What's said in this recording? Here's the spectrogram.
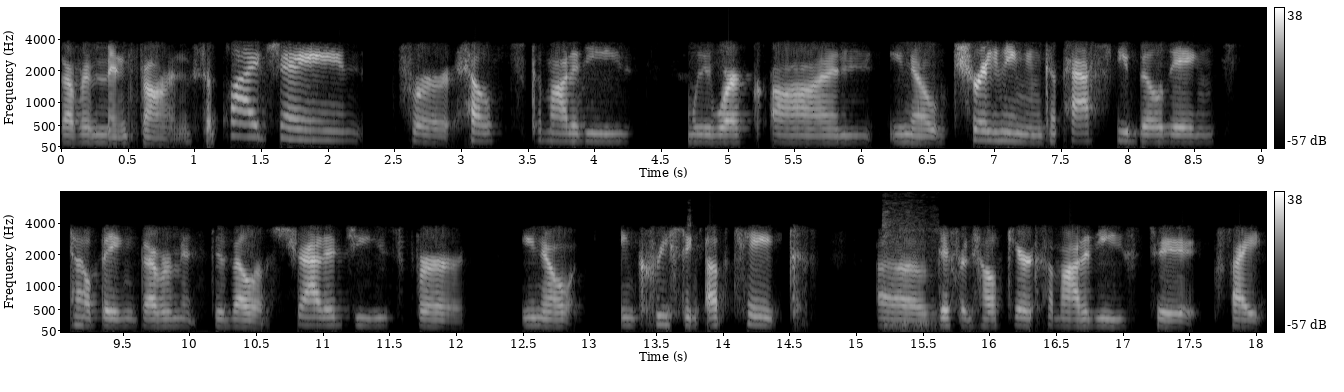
governments on supply chain, for health commodities, we work on, you know, training and capacity building, helping governments develop strategies for, you know, increasing uptake of different healthcare commodities to fight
